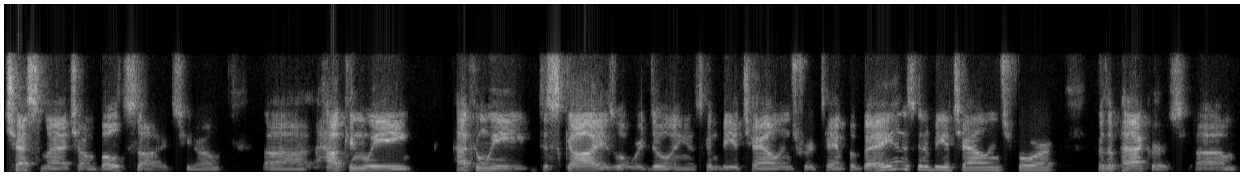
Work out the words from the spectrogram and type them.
chess match on both sides. You know, uh, how can we how can we disguise what we're doing? It's going to be a challenge for Tampa Bay, and it's going to be a challenge for for the Packers. Um,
